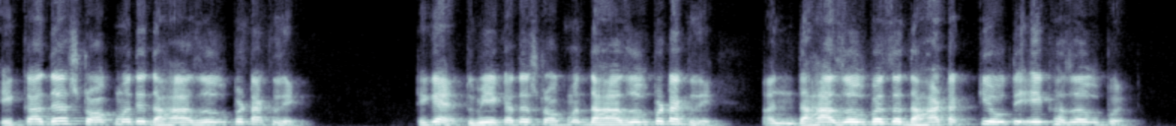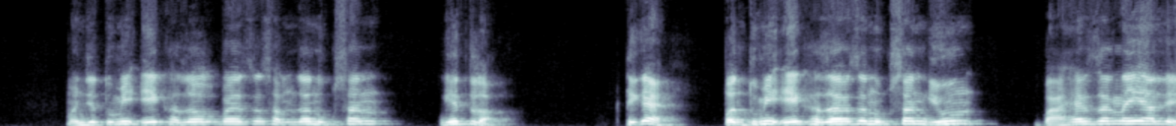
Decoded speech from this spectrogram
एखाद्या स्टॉकमध्ये दहा हजार रुपये टाकले. ठीक आहे? तुम्ही एखाद्या स्टॉकमध्ये दहा हजार रुपये टाकले. आणि दहा हजार रुपयाचा दहा टक्के होते एक हजार रुपये. म्हणजे तुम्ही एक हजार रुपयाचं समजा नुकसान घेतलं ठीक आहे? पण तुम्ही एक हजाराचं नुकसान घेऊन बाहेर जर नाही आले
